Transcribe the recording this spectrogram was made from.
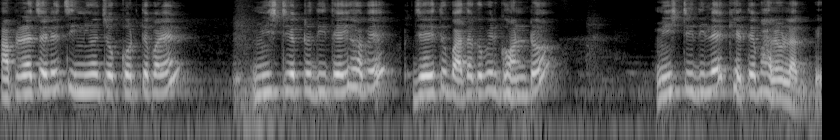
আপনারা চাইলে চিনিও যোগ করতে পারেন। মিষ্টি একটু দিতেই হবে, যেহেতু বাঁধাকপির ঘন্ট, মিষ্টি দিলে খেতে ভালো লাগবে।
